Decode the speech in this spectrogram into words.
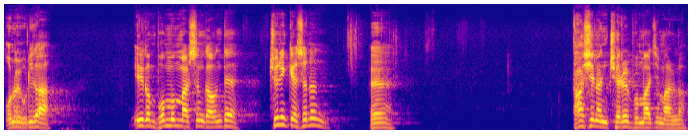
오늘 우리가 읽은 본문 말씀 가운데 주님께서는 예, 다시는 죄를 범하지 말라.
